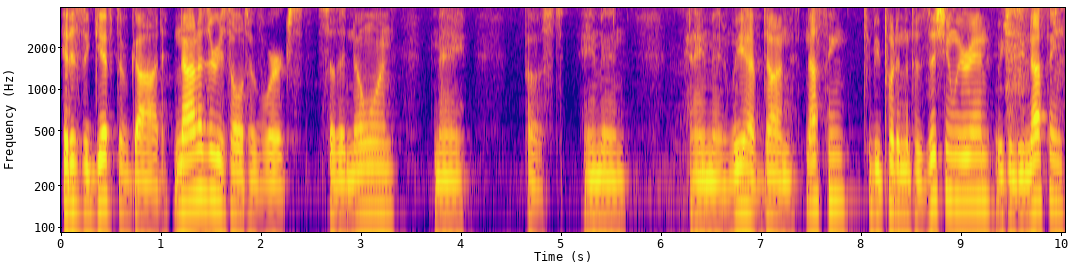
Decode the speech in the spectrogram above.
It is the gift of God, not as a result of works, so that no one may boast. Amen and amen. We have done nothing to be put in the position we are in. We can do nothing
